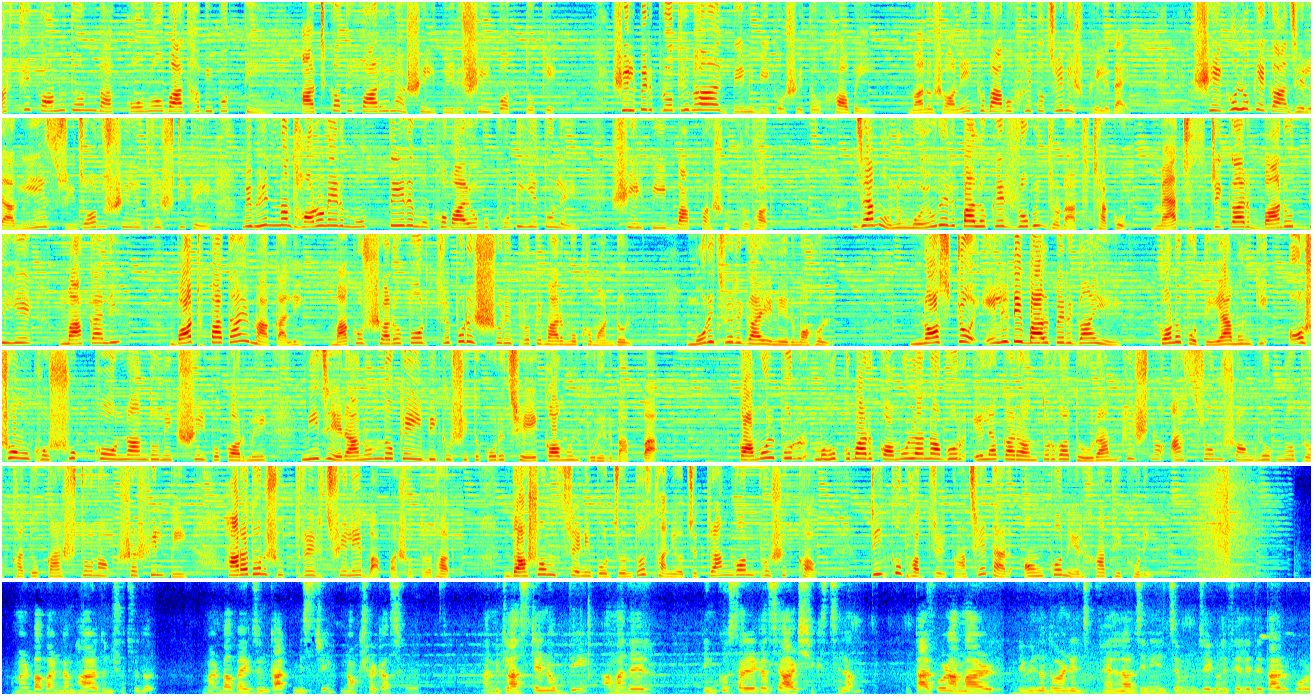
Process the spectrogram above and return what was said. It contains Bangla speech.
আর্থিক অনটন বা কোনো বাধা বিপত্তি আটকাতে পারে না শিল্পীর শিল্পত্বকে। শিল্পীর প্রতিভা একদিন বিকশিত হবেই। মানুষ অনেক ব্যবহৃত জিনিস ফেলে দেয়। সেগুলোকে কাজে লাগিয়ে সৃজনশীল দৃষ্টিতে বিভিন্ন ধরনের মূর্তির মুখবায়ব ফুটিয়ে তোলে শিল্পী বাপ্পা সূত্রধর। যেমন ময়ূরের পালকের রবীন্দ্রনাথ ঠাকুর, ম্যাচ স্টিকার বারুদ দিয়ে মা কালী, বটপাতায় মা কালী। মাকড়সার ওপর ত্রিপুরেশ্বরী প্রতিমার মুখমণ্ডল, মরিচের গায়ে নির্মহল, নষ্ট এলইডি বাল্বের গায়ে গণপতি, এমনকি অসংখ্য সূক্ষ্ম নান্দনিক শিল্পকর্মে নিজের আনন্দকেই বিকশিত করেছে কমলপুরের বাপ্পা। কমলপুর মহকুমার কমলানগর এলাকার অন্তর্গত রামকৃষ্ণ আশ্রম সংলগ্ন প্রখ্যাত কাষ্ঠ নকশা শিল্পী হারাধন সূত্রের ছেলে বাপ্পা সূত্রধর। দশম শ্রেণি পর্যন্ত স্থানীয় চিত্রাঙ্গন প্রশিক্ষক টিঙ্কু ভদ্রের কাছে তার অঙ্কনের হাতে খড়ি। আমার বাবার নাম হারাধন সূত্রধর আমার বাবা একজন কাঠমিস্ত্রি, নকশার কাজ করে। আমি ক্লাস টেন অবধি আমাদের টিঙ্কু স্যারের কাছে আর্ট শিখেছিলাম। তারপর আমার বিভিন্ন ধরনের ফেলনা জিনিস, যেমন যেগুলি ফেলে দেয় তার উপর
